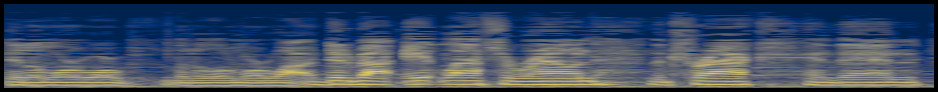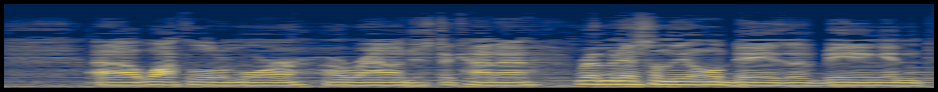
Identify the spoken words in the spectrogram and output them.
Did a little more, little, little more walk. Did about eight laps around the track, and then uh, walked a little more around just to kind of reminisce on the old days of being in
